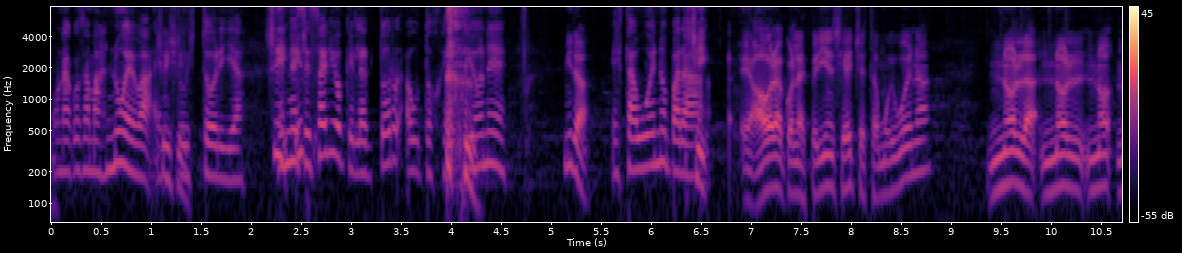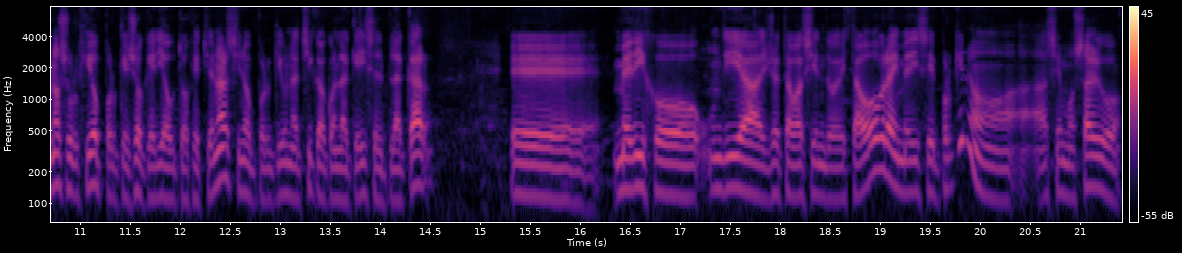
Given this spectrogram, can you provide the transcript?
una cosa más nueva en Sí, tu sí. historia. Sí, ¿Es es- necesario que el actor autogestione? Mira, ¿Está bueno para...? Sí, eh, ahora con la experiencia hecha está muy buena. No, la, no, no, no surgió porque yo quería autogestionar, sino porque una chica con la que hice el placar eh, me dijo un día, yo estaba haciendo esta obra y me dice, ¿por qué no hacemos algo?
